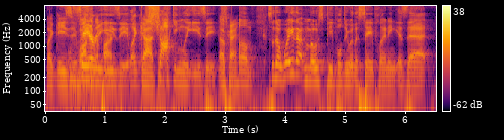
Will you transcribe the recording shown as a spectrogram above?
Like easy. walk in the very easy, like Gotcha. shockingly easy. Okay. Um, so the way that most people do with estate planning is that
